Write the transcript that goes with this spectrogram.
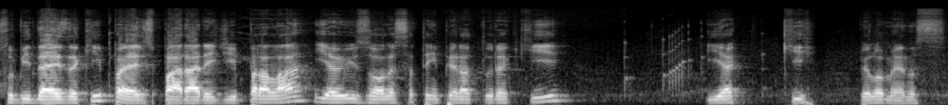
Subir 10 aqui para eles pararem de ir para lá. E aí eu isolo essa temperatura aqui e aqui, pelo menos.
